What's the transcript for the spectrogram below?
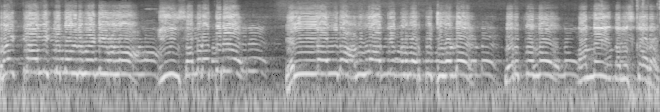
പ്രഖ്യാപിക്കുന്നതിന് ഈ സമരത്തിന് എല്ലാവിധ അഭിവാദ്യങ്ങളും അർപ്പിച്ചുകൊണ്ട് നിർത്തുന്നു. നന്ദി നമസ്കാരം.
